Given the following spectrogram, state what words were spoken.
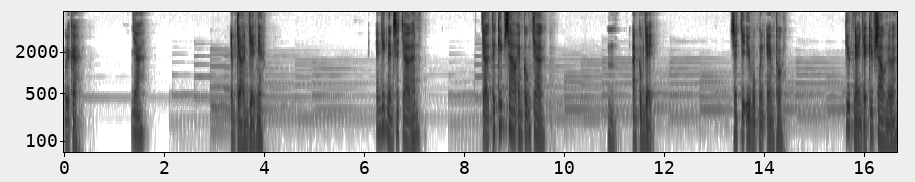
Nguyệt à. Dạ. Em chờ anh về nha. Em nhất định sẽ chờ anh. Chờ tới kiếp sau em cũng chờ. Ừ anh cũng vậy. Sẽ chỉ yêu một mình em thôi Kiếp này và kiếp sau nữa.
